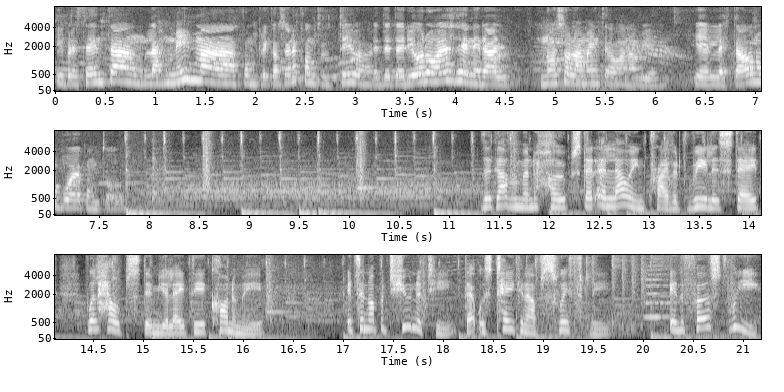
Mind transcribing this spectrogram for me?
y presentan las mismas complicaciones constructivas. El deterioro es general, no es solamente Habana Vieja. Y el Estado no puede con todo. The government hopes that allowing private real estate will help stimulate the economy. It's an opportunity that was taken up swiftly. In the first week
